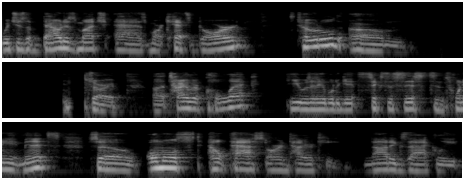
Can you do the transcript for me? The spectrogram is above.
which is about as much as Marquette's guard totaled. Um, sorry, uh, Tyler Kolek. He was able to get six assists in 28 minutes, so almost outpassed our entire team. Not exactly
